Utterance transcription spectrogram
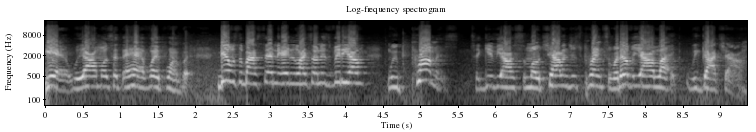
Yeah, we almost at the halfway point. But give us about 70, 80 likes on this video. We promise to give y'all some more challenges, pranks, or whatever y'all like. We got y'all.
